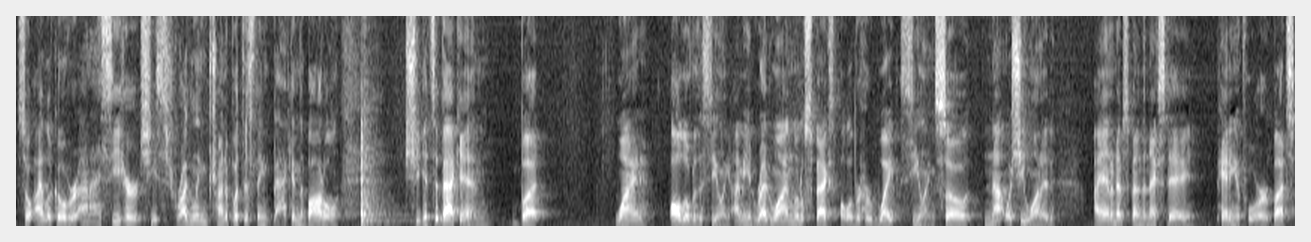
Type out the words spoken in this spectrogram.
So I look over and I see her, she's struggling trying to put this thing back in the bottle. She gets it back in, but wine all over the ceiling. I mean, red wine, little specks all over her white ceiling. So not what she wanted. I ended up spending the next day painting it for her, but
